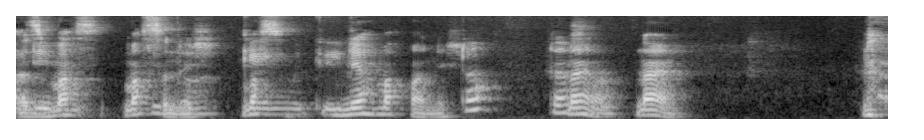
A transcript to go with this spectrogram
also machst, machst du nicht. Machst, ja, mach mal nicht. Doch, Nein, nein.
